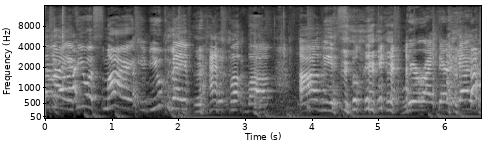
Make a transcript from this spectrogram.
was like, if you were smart, if you played flag football, obviously. We were right there together.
